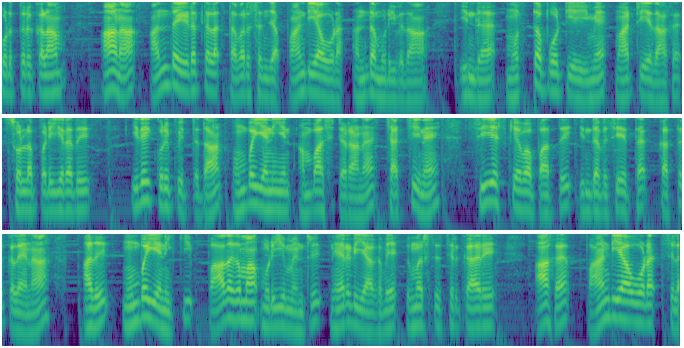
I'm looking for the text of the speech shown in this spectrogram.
கொடுத்துருக்கலாம். ஆனால் அந்த இடத்துல தவறு செஞ்ச பாண்டியாவோட அந்த முடிவு தான் இந்த மொத்த போட்டியையுமே மாற்றியதாக சொல்லப்படுகிறது. இதை குறிப்பிட்டு தான் மும்பை அணியின் அம்பாசிடரான சச்சினை சிஎஸ்கேவை பார்த்து இந்த விஷயத்தை கற்றுக்கலைனா அது மும்பை அணிக்கு பாதகமாக முடியும் என்று நேரடியாகவே விமர்சிச்சிருக்காரு. ஆக பாண்டியாவோட சில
